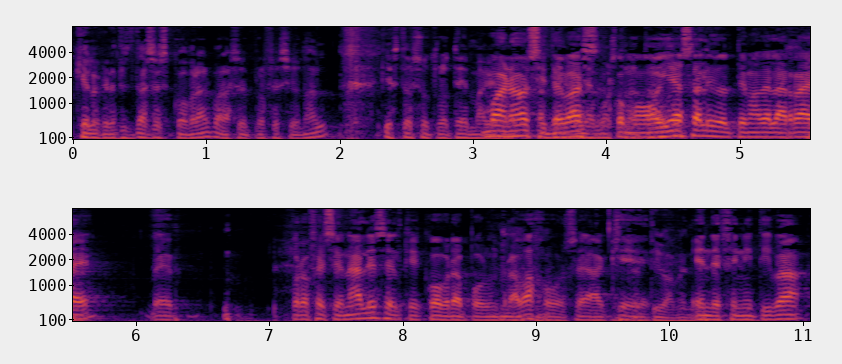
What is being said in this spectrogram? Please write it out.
Que lo que necesitas es cobrar para ser profesional. Que esto es otro tema. Bueno, si te vas, como tratado. hoy ha salido el tema de la RAE, eh, profesional es el que cobra por un trabajo. O sea que, en definitiva,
